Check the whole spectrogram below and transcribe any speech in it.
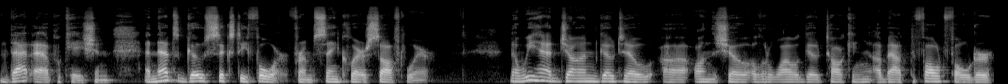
that application, and that's Go64 from St. Clair Software. Now, we had Jon Gotow uh, on the show a little while ago talking about default folder,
